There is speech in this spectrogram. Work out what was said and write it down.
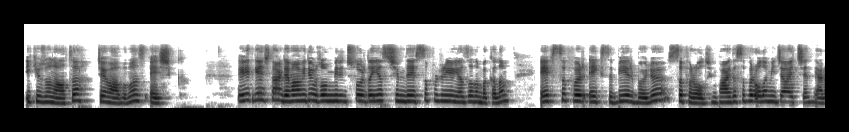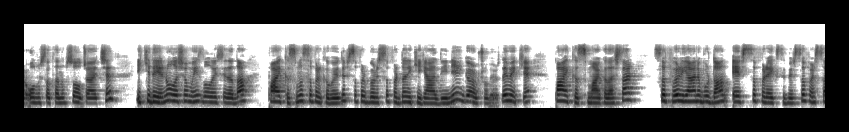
216 cevabımız E şık. Evet gençler devam ediyoruz. 11. sorudayız. Şimdi 0'ı yazalım bakalım. F0 eksi 1 bölü 0 oldu. Şimdi payda 0 olamayacağı için yani olursa tanımsız olacağı için 2 değerine ulaşamayız. Dolayısıyla da pay kısmı 0 kabul edip 0 bölü 0'dan 2 geldiğini görmüş oluyoruz. Demek ki pay kısmı arkadaşlar 0 yani buradan F0 eksi 1 0 ise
